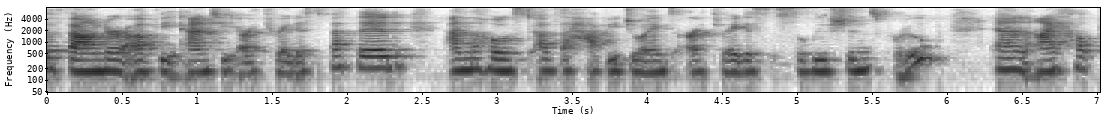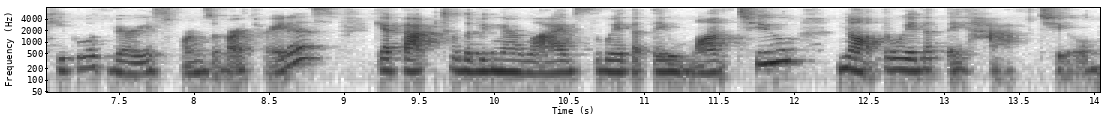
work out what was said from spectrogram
the founder of the Anti Arthritis Method, and the host of the Happy Joints Arthritis Solutions Group. And I help people with various forms of arthritis get back to living their lives the way that they want to, not the way that they have to.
